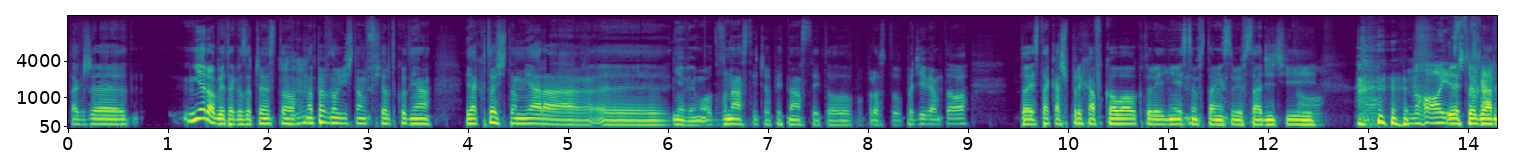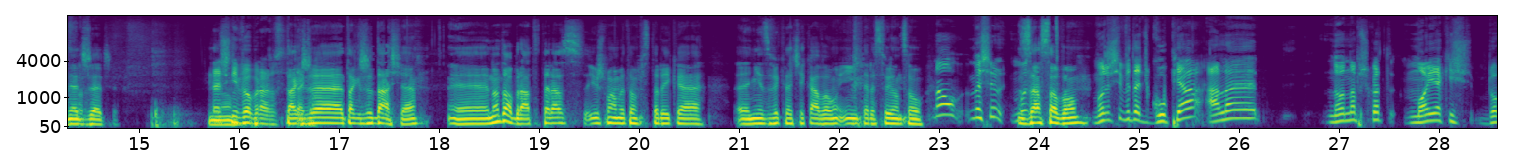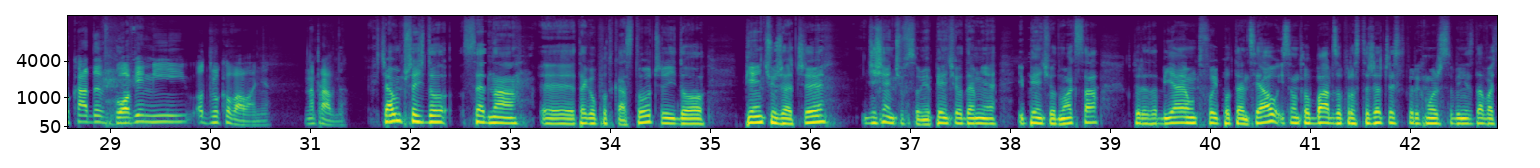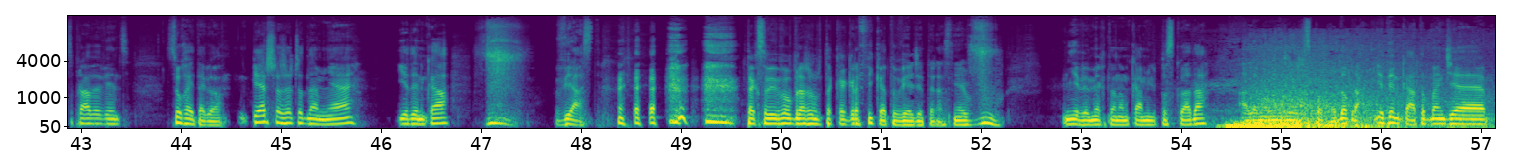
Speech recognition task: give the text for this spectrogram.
także nie robię tego za często. Mhm. Na pewno gdzieś tam w środku dnia, jak ktoś tam jara, e, nie wiem, o 12 czy o 15, to po prostu podziwiam to. To jest taka szprycha w koło, której nie jestem w stanie sobie wsadzić i No, no, no jeszcze ogarniać hardcore. rzeczy. Też No. nie wyobrażam sobie tego. Także, także da się. Yy, No dobra, to teraz już mamy tą historyjkę niezwykle ciekawą i interesującą No, myślę, mo- zasobą. może się wydać głupia, ale no na przykład moje jakieś blokadę w głowie mi odblokowała, nie? Naprawdę. Chciałbym przejść do sedna y, tego podcastu, czyli do pięciu rzeczy, dziesięciu w sumie, pięciu ode mnie i pięciu od Maxa, które zabijają twój potencjał i są to bardzo proste rzeczy, z których możesz sobie nie zdawać sprawy, więc słuchaj tego. Pierwsza rzecz ode mnie, jedynka, wjazd. tak sobie wyobrażam, że taka grafika tu wiedzie teraz, nie? Nie wiem, jak to nam Kamil poskłada, ale mam nadzieję, że spoko. Dobra, jedynka to będzie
